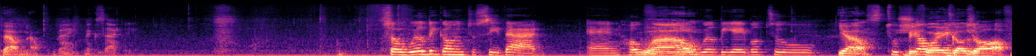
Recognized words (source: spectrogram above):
down now. Right, exactly. So we'll be going to see that, and hopefully Wow. we'll be able to. Yeah, to show before it it goes you. off.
